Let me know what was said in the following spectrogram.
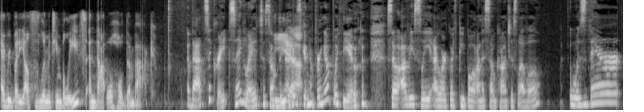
everybody else's limiting beliefs and that will hold them back that's a great segue to something yeah. I was going to bring up with you. so, obviously, I work with people on a subconscious level. Was there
